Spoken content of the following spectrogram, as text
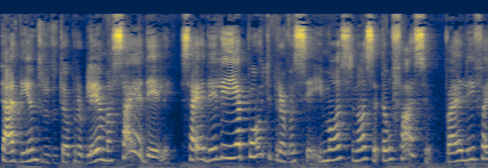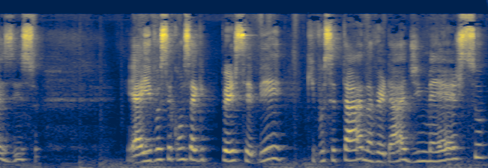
tá dentro do teu problema, saia dele. Saia dele e aponte para você e mostre, nossa, é tão fácil. Vai ali e faz isso. E aí você consegue perceber que você está, na verdade, imerso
